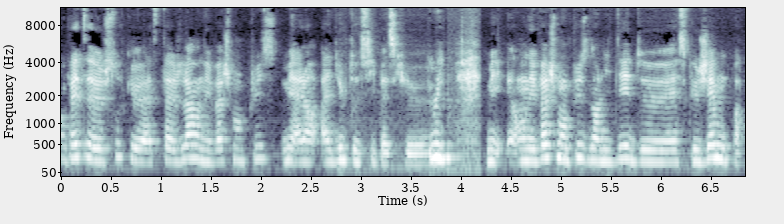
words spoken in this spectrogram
En fait, euh, je trouve qu'à cet âge-là, on est vachement plus. Mais alors, adulte aussi, parce que. Oui. Mais on est vachement plus dans l'idée de est-ce que j'aime ou pas?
